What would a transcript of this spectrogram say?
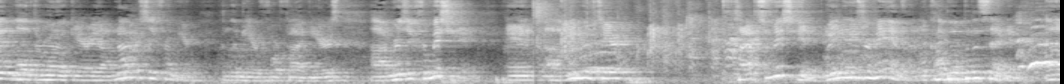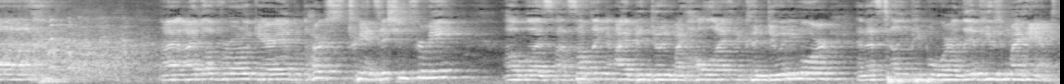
I love the Roanoke area. I'm not actually from here. I've been living here for five years. Uh, I'm originally from Michigan, and uh, we moved here. Claps for Michigan. Way to use your hands. It'll come up in a second. Uh, I, I love Roanoke area, but the hardest transition for me uh, was uh, something I've been doing my whole life and couldn't do anymore, and that's telling people where I live using my hand.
